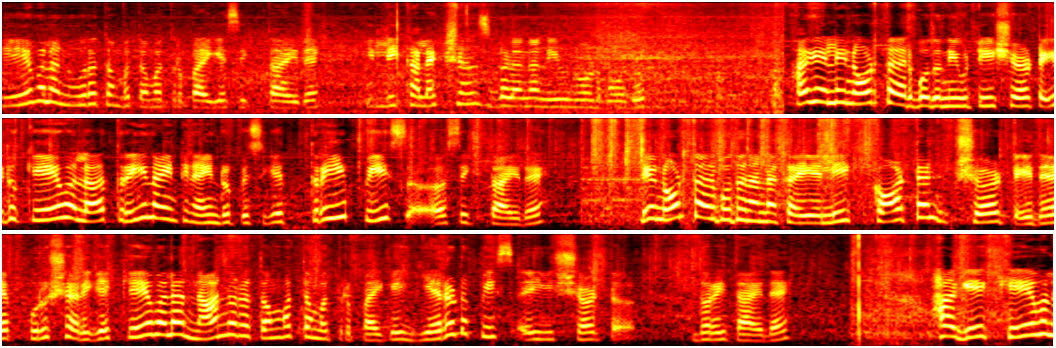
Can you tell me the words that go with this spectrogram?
ಕೇವಲ ನೂರ ತೊಂಬತ್ತೊಂಬತ್ತು ರೂಪಾಯಿಗೆ ಸಿಗ್ತಾ ಇದೆ. ಇಲ್ಲಿ ಕಲೆಕ್ಷನ್ಸ್ಗಳನ್ನು ನೀವು ನೋಡ್ಬೋದು. ಹಾಗೆ ಇಲ್ಲಿ ನೋಡ್ತಾ ಇರ್ಬೋದು ನೀವು ಟಿ ಶರ್ಟ್ ಇದು ಕೇವಲ ತ್ರೀ ನೈಂಟಿ ನೈನ್ ರುಪೀಸ್ಗೆ ತ್ರೀ ಪೀಸ್ ಸಿಗ್ತಾ ಇದೆ. ನೀವು ನೋಡ್ತಾ ಇರ್ಬೋದು ನನ್ನ ಕೈಯಲ್ಲಿ ಕಾಟನ್ ಶರ್ಟ್ ಇದೆ. ಪುರುಷರಿಗೆ ಕೇವಲ ನಾನ್ನೂರ ತೊಂಬತ್ತೊಂಬತ್ತು ರೂಪಾಯಿಗೆ ಎರಡು ಪೀಸ್ ಈ ಶರ್ಟ್ ದೊರೀತಾ ಇದೆ. ಹಾಗೆ ಕೇವಲ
